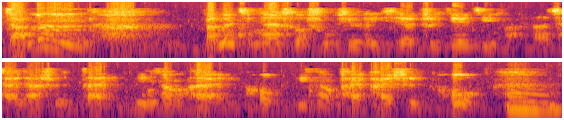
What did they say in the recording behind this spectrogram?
咱们咱们今天所熟悉的一些直接技法呢，恰恰是在印象派以后，印象派开始以后，嗯，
